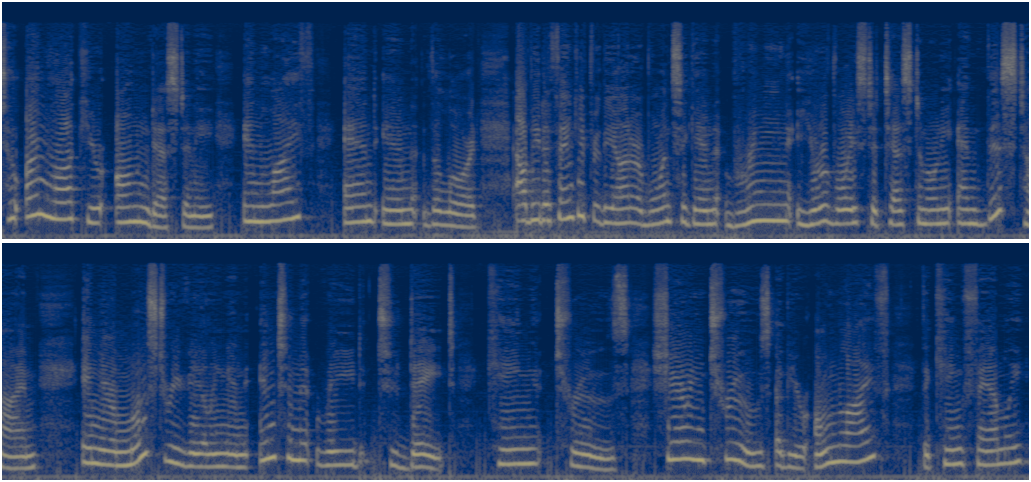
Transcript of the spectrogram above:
to unlock your own destiny in life and in the Lord. Alveda, thank you for the honor of once again bringing your voice to testimony, and this time in your most revealing and intimate read to date, King Truths, sharing truths of your own life, the King family,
